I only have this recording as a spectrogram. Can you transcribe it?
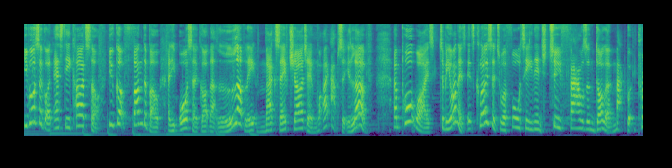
you've also got an SD card slot, you've got Thunderbolt, and you've also got that lovely MagSafe charging, what I absolutely love. And port wise, to be honest, it's closer to a 14 inch $2,000 MacBook Pro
